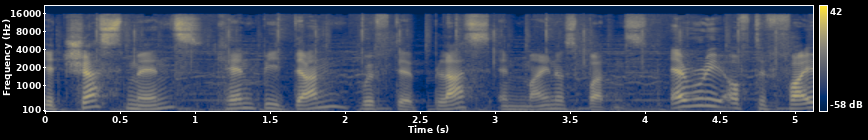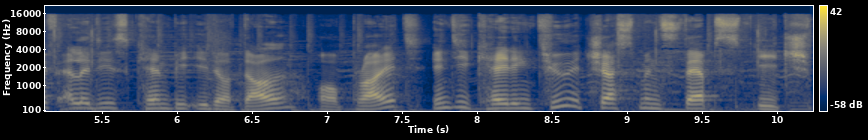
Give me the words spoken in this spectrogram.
Adjustments can be done with the plus and minus buttons. Every of the five LEDs can be either dull or bright, indicating two adjustment steps each.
